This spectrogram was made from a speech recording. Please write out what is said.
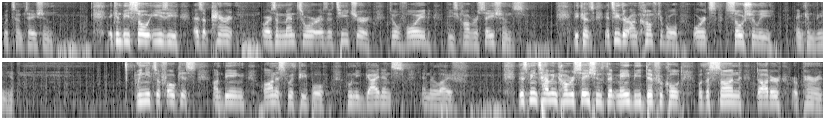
with temptation. It can be so easy as a parent or as a mentor or as a teacher to avoid these conversations because it's either uncomfortable or it's socially inconvenient. We need to focus on being honest with people who need guidance in their life. This means having conversations that may be difficult with a son, daughter, or parent.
